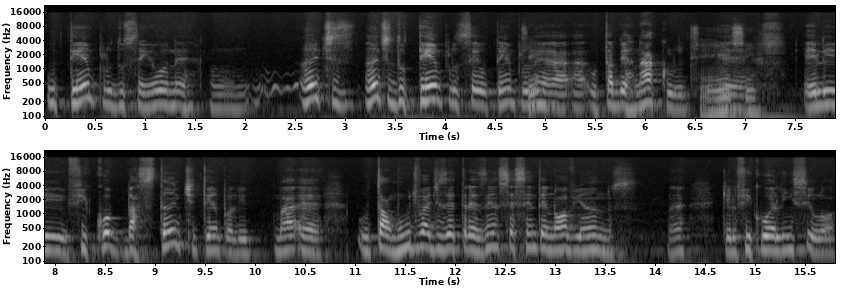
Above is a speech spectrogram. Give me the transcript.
o templo do Senhor, né, antes, antes do templo ser o templo, Sim. né, a- a- o tabernáculo, Sim, é, sim. ele ficou bastante tempo ali. Ma- é, o Talmud vai dizer 369 anos né, que ele ficou ali em Siló.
